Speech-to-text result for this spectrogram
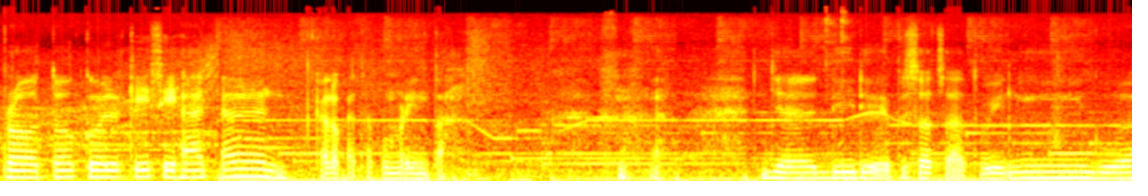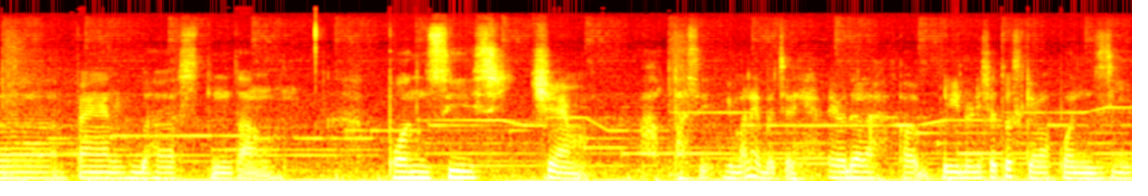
protokol kesehatan kalau kata pemerintah. Jadi di episode satu ini gue pengen bahas tentang Ponzi Scam apa sih? Gimana ya bacanya? Ya udahlah kalau di Indonesia tuh skema Ponzi.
